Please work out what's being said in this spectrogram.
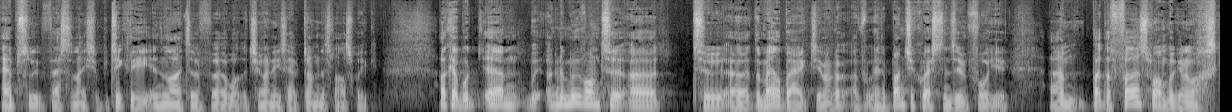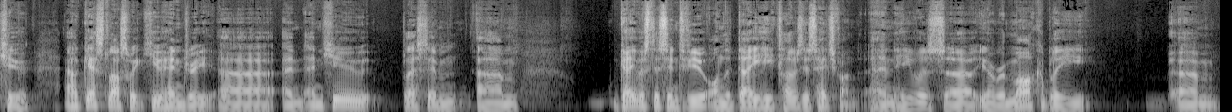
absolute fascination, particularly in light of uh, what the Chinese have done this last week. Okay, well, um, I'm going to move on to uh, to uh, the mailbag, Jim. I've, got, I've had a bunch of questions in for you, um, but the first one we're going to ask you our guest last week, Hugh Hendry, uh, and and Hugh, bless him, um, gave us this interview on the day he closed his hedge fund, and he was uh, you know remarkably um,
